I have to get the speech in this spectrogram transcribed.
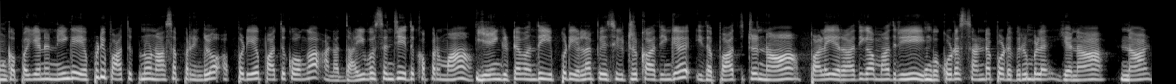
உங்கள் பையனை நீங்கள் எப்படி பார்த்துக்கணும்னு ஆசைப்பட்றீங்களோ அப்படியே பார்த்துக்கோங்க ஆனால் தயவு செஞ்சு இதுக்கப்புறமா என்கிட்ட வந்து இப்படியெல்லாம் பேசிக்கிட்டு இருக்காதீங்க. இதை பார்த்துட்டு நான் பழைய ராதிகா மாதிரி உங்க கூட சண்டை போட விரும்பல. ஏன்னா நான்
